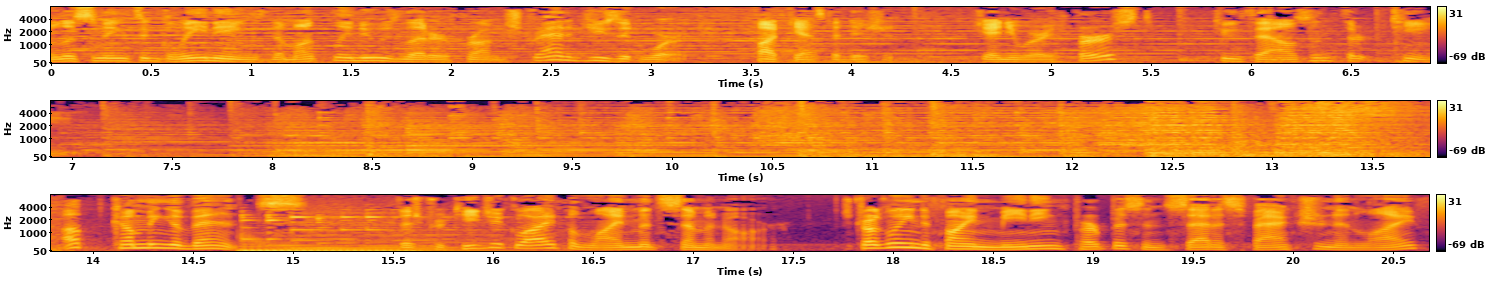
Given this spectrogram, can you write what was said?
listening to Gleanings, the monthly newsletter from Strategies at Work, podcast edition, January 1st, 2013. Upcoming events The Strategic Life Alignment Seminar. Struggling to find meaning, purpose, and satisfaction in life?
